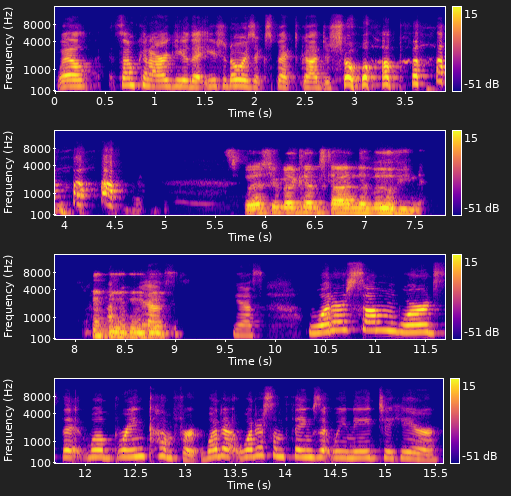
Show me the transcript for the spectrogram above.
Well, some can argue that you should always expect God to show up. Especially when it comes time to moving. yes. Yes what are some words that will bring comfort? What are, what are some things that we need to hear?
